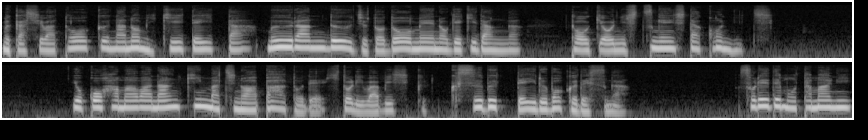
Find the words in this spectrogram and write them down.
昔は遠く名のみ聞いていたムーラン・ドゥージュと同盟の劇団が東京に出現した今日。横浜は南京町のアパートで一人わびしくくすぶっている僕ですがそれでもたまに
